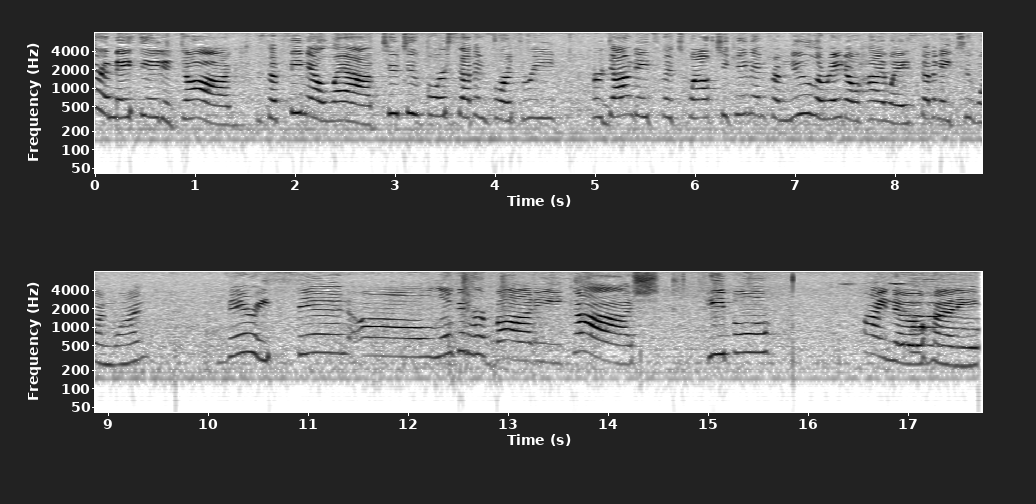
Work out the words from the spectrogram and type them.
another emaciated dog. This is a female lab, 224743. Her down date's the 12th. She came in from New Laredo Highway, 78211. Very thin. Oh, look at her body. Gosh. People, I know, honey.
